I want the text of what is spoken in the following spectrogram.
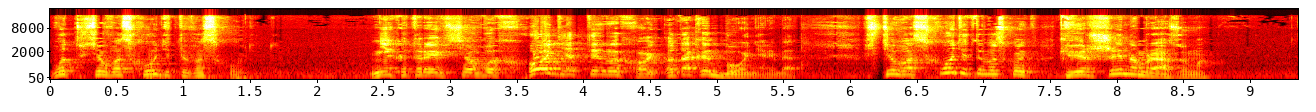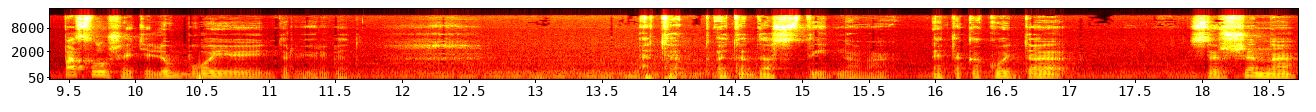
Вот все восходит и восходит. Некоторые все выходят и выходят. Вот так и Боня, ребят. Все восходит и восходит к вершинам разума. Послушайте любое интервью, ребят. Это, это до стыдного. Это какой-то совершенно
